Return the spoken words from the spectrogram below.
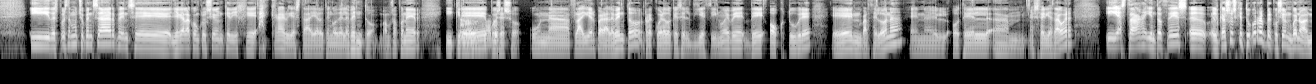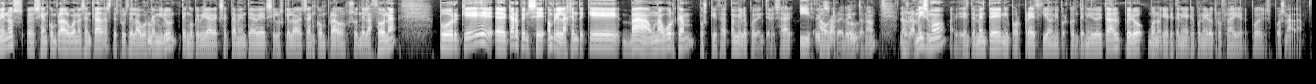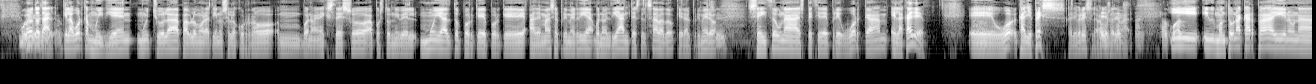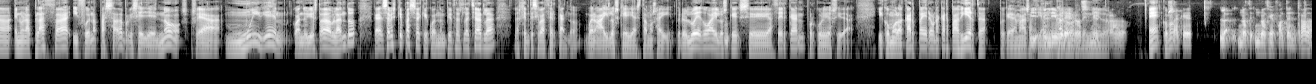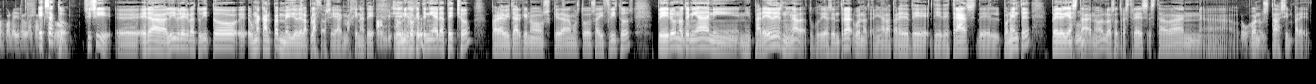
Y después de mucho pensar, pensé, llegué a la conclusión que dije, ay, claro, ya está, ya lo tengo del evento, vamos a poner, y creé, pues eso, una flyer para el evento, recuerdo que es el 19 de octubre en Barcelona, en el Hotel um, Esferia Tower, y ya está. Y entonces, eh, el caso es que tuvo repercusión. Bueno, al menos eh, se han comprado algunas entradas después de la World Camerún. Tengo que mirar exactamente a ver si los que las han comprado son de la zona. Porque, eh, claro, pensé, hombre, la gente que va a una WordCamp, pues quizás también le puede interesar ir a otro evento, ¿no? No es lo mismo, evidentemente, ni por precio, ni por contenido y tal, pero bueno, ya que tenía que poner otro flyer, pues, pues nada. bueno, total, que la WordCamp muy bien, muy chula, Pablo Moratino se lo ocurrió, mm, bueno, en exceso, ha puesto un nivel muy alto, ¿por qué? Porque además el primer día, bueno, el día antes del sábado, que era el primero, se hizo una especie de pre-WordCamp en la calle. Eh, calle Press, Calle Press la vamos a llamar. Y, montó una carpa ahí en una, en una plaza y fue una pasada porque se llenó. O sea, muy bien. Cuando yo estaba hablando, ¿sabes qué pasa? Que cuando empiezas la charla, la gente se va acercando. Bueno, hay los que ya estamos ahí, pero luego hay los que se acercan por curiosidad. Y como la carpa era una carpa abierta, porque además hacía un calor de miedo. ¿Eh? ¿Cómo? O sea que no, hacía falta entrada para ir a la carpa. Exacto, sí, sí, eh, era libre, gratuito, eh, una carpa en medio de la plaza, o sea, imagínate. Ah, lo único que tenía era techo para evitar que nos quedáramos todos ahí fritos, pero no tenía ni, ni paredes ni nada. Tú podías entrar, bueno, tenía la pared de, detrás del ponente, pero ya está, ¿no? Las otras tres estaban, ah, bueno, estaba sin pared.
